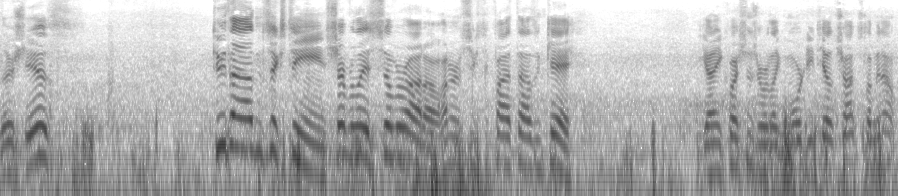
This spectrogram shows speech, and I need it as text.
There she is. 2016 Chevrolet Silverado, 165,000 K. You got any questions or like more detailed shots, let me know.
